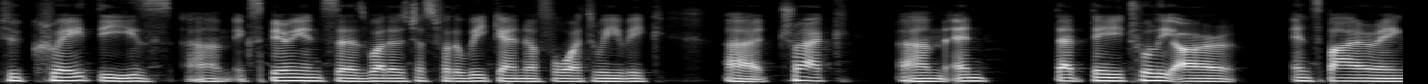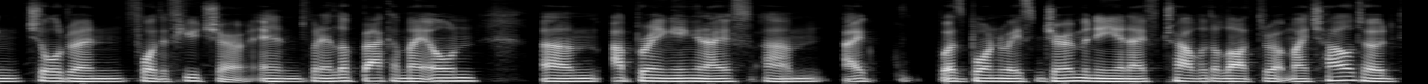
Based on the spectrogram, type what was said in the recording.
to create these um, experiences, whether it's just for the weekend or for a three week uh, trek, um, and that they truly are inspiring children for the future. And when I look back at my own um, upbringing, and I've um, I was born and raised in Germany, and I've traveled a lot throughout my childhood.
